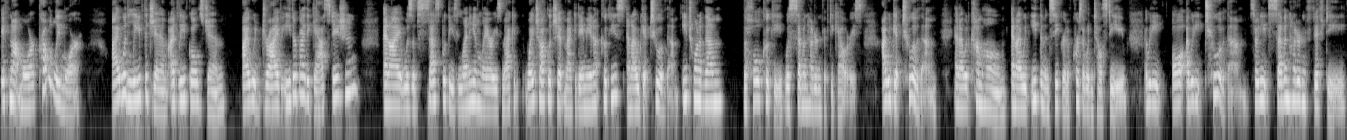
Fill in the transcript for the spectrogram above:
if not more, probably more, I would leave the gym. I'd leave Gold's Gym. I would drive either by the gas station, and I was obsessed with these Lenny and Larry's white chocolate chip macadamia nut cookies, and I would get two of them. Each one of them, the whole cookie was 750 calories. I would get two of them and I would come home and I would eat them in secret. Of course, I wouldn't tell Steve. I would eat all, I would eat two of them. So I'd eat 750,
